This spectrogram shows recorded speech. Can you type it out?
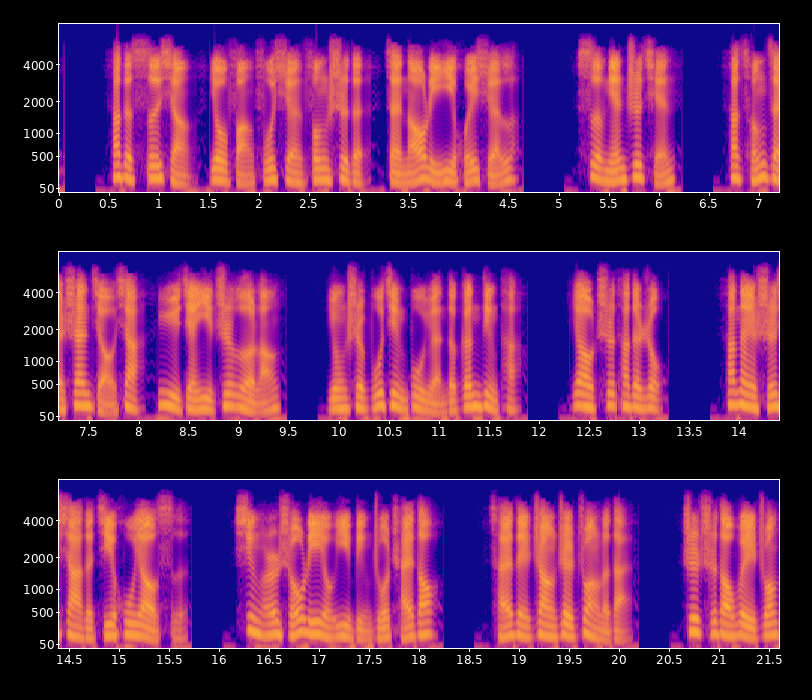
他的思想又仿佛旋风似的在脑里一回旋了。四年之前。他曾在山脚下遇见一只饿狼，勇士不近不远的跟定他，要吃他的肉。他那时吓得几乎要死，幸而手里有一柄着柴刀，才得仗这壮了胆，支持到魏庄。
